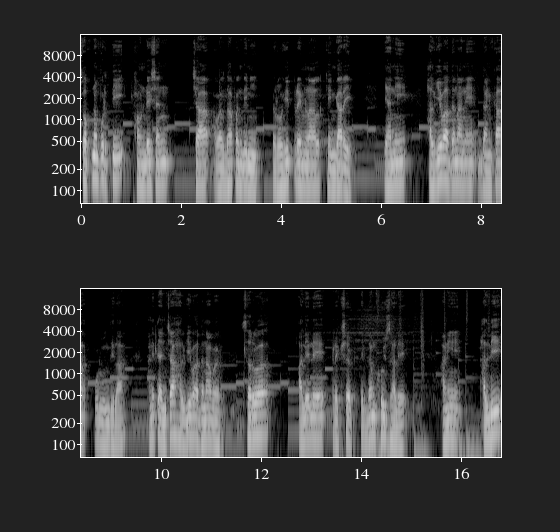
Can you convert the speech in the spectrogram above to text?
स्वप्नपूर्ती फाउंडेशनच्या वर्धापनदिनी रोहित प्रेमलाल केंगारे यांनी हलगीवादनाने दणका उडवून दिला आणि त्यांच्या हलगीवादनावर सर्व आलेले प्रेक्षक एकदम खुश झाले आणि हल्ली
